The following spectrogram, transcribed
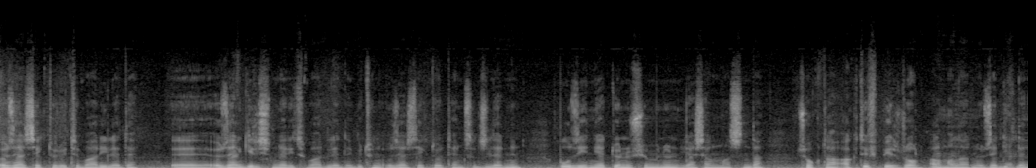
özel sektör itibariyle de e, özel girişimler itibariyle de bütün özel sektör temsilcilerinin bu zihniyet dönüşümünün yaşanmasında çok daha aktif bir rol almalarını özellikle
